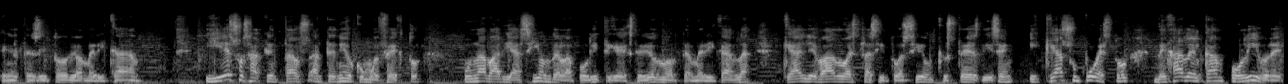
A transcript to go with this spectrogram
en el territorio americano. Y esos atentados han tenido como efecto una variación de la política exterior norteamericana que ha llevado a esta situación que ustedes dicen y que ha supuesto dejar el campo libre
